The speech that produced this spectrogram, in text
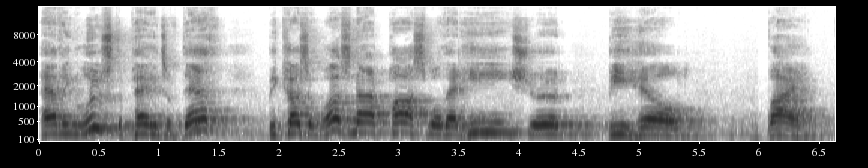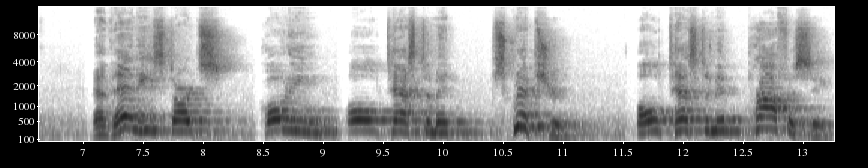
having loosed the pains of death, because it was not possible that he should be held by it. And then he starts quoting Old Testament scripture, Old Testament prophecy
